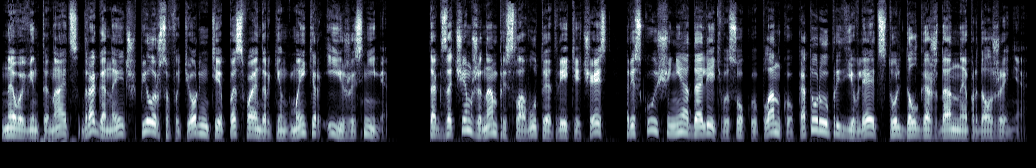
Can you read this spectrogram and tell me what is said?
Neverwinter Nights, Dragon Age, Pillars of Eternity, Pathfinder Kingmaker и иже с ними. Так зачем же нам пресловутая третья часть, рискующая не одолеть высокую планку, которую предъявляет столь долгожданное продолжение?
